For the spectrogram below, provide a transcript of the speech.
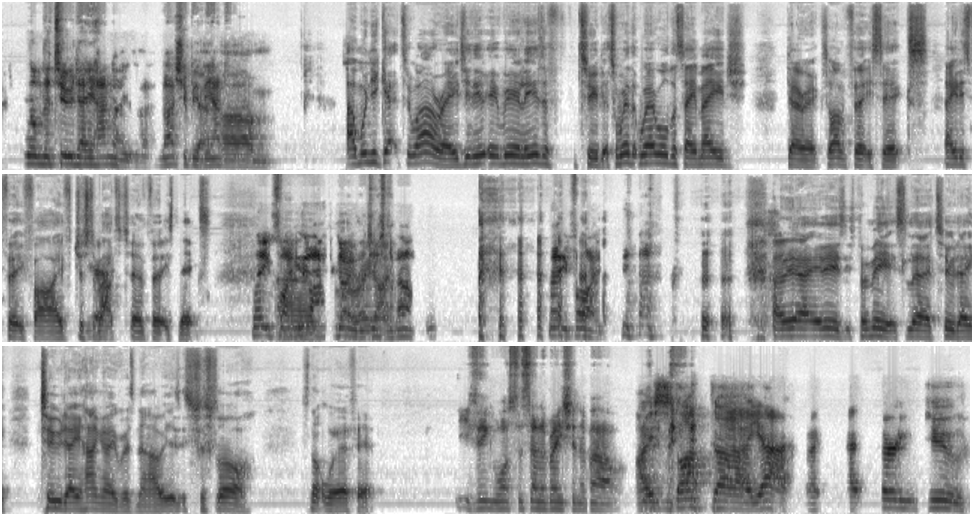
Film the two day hangover. That should be the Yeah, advert. um, And when you get to our age, it, it really is a two day. So we're, we're all the same age, Derek. So I'm 36. Aidy's 35, just Yeah. about to turn 36. 35. You're Um, gonna have to go oh, right just on. about 35. and yeah, it is. It's for me. It's uh, two day two day hangovers now. It's it's just oh, it's not worth it. you think what's the celebration about? I stopped. Uh, yeah, at- at 32.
